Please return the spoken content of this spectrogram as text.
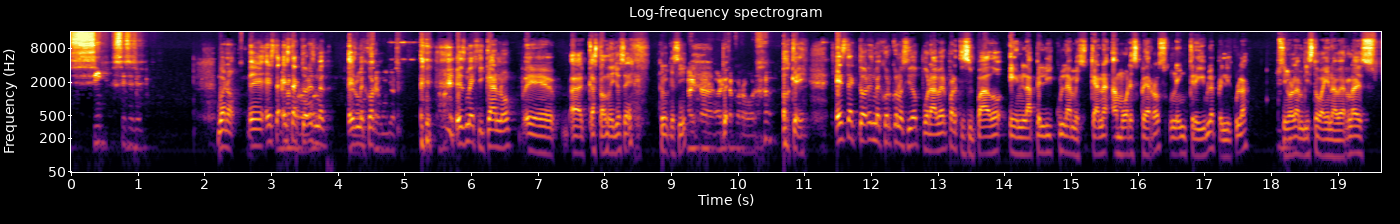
sí, sí, sí, sí. Bueno, este, este actor es, es mejor es mexicano, eh, hasta donde yo sé, creo que sí. Ahorita, corroboro. Ok, este actor es mejor conocido por haber participado en la película mexicana Amores Perros, una increíble película. Si no la han visto, vayan a verla. Es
